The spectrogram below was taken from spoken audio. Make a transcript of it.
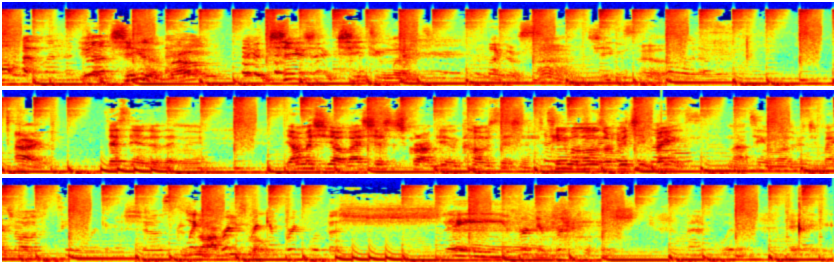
oh, You a cheater, bro. You cheat. She cheat too much. It's like your son. Cheat himself. Whatever. All right, that's the end of that, man. Y'all make sure y'all like, share, subscribe, get in the comment section. Turn Team your Alonzo, Richie Banks. Nah, Team Alonzo, Richie Banks. No, it's Team Rick and Michelle. Slick you know I Rick, beast mode. Rick with the shades. Ricky Rick with the sh- back with it. Hey,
